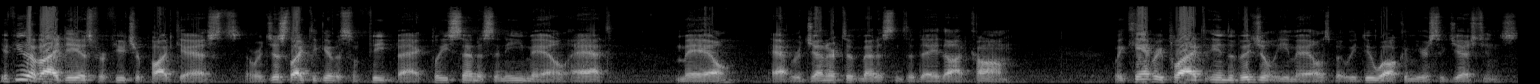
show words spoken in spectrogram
If you have ideas for future podcasts or would just like to give us some feedback, please send us an email at mail at regenerativemedicinetoday.com. We can't reply to individual emails, but we do welcome your suggestions.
